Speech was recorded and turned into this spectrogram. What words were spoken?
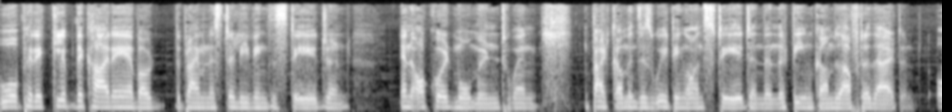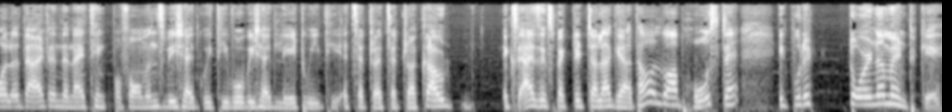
वो फिर एक क्लिप दिखा रहे हैं about the prime minister leaving the stage and an awkward moment when Pat Cummins is waiting on stage and then the team comes after that and all of that and then I think performance भी शायद कोई थी, वो भी शायद लेट हुई थी etc etc crowd as expected चला गया था और आप होस्ट हैं, एक पूरे टूर्नामेंट के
